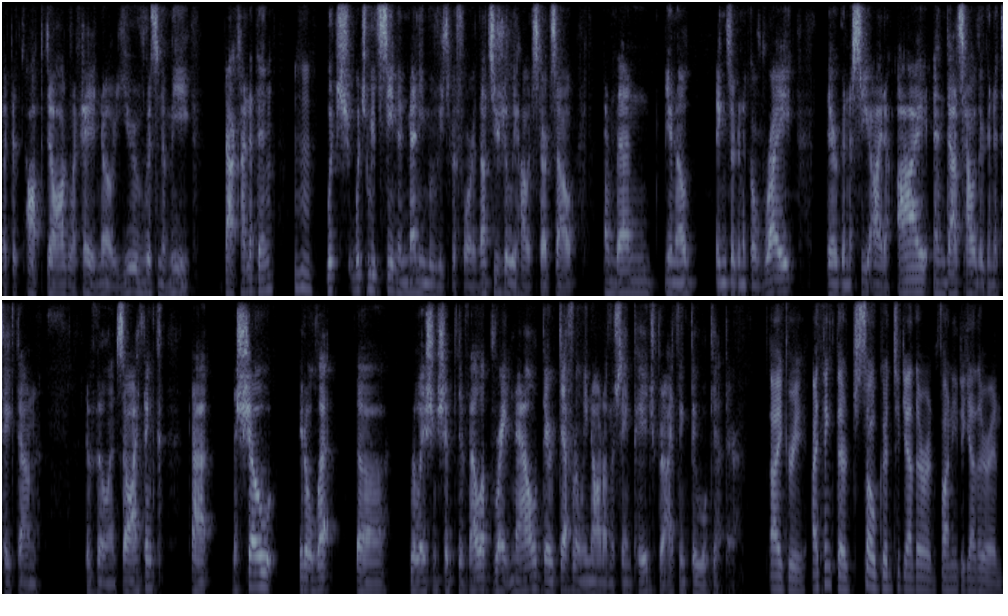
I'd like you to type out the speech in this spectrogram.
like the top dog like hey no you listen to me that kind of thing Mhm. which which we've seen in many movies before. That's usually how it starts out. And then you know things are going to go right. They're going to see eye to eye and that's how they're going to take down the villain. So i think that the show it'll let the relationship develop. Right now they're definitely not on the same page but i think they will get there. I agree. I think they're so good together and funny together, and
